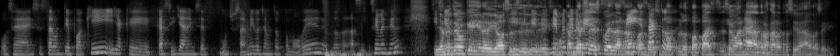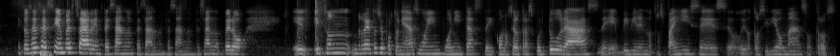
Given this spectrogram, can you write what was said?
O sea, es estar un tiempo aquí y ya que casi ya hice muchos amigos, ya me tengo que mover, entonces, así, ¿sí me entiendes? Y ya me tengo que ir a Dios, es, como cambiarse de escuela, ¿no? Cuando los, papás se van a trabajar a otra ciudad o así. Entonces es siempre estar empezando, empezando, empezando, empezando, pero eh, son retos y oportunidades muy bonitas de conocer otras culturas, de vivir en otros países, otros idiomas, otros,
